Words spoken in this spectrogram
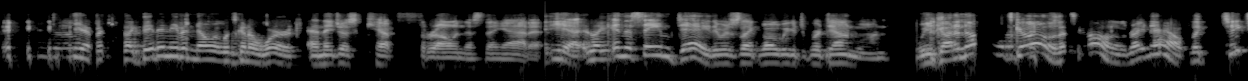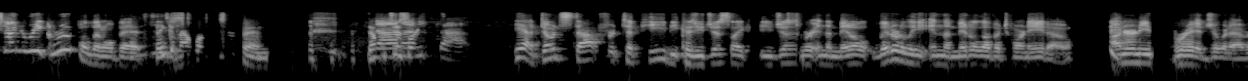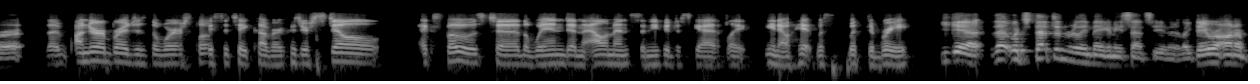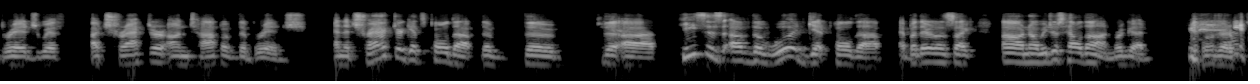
Yeah, but like they didn't even know it was gonna work, and they just kept throwing this thing at it. Yeah, like in the same day, there was like, well, we we're down one. We got enough. Let's go. Let's go right now. Like, take time to regroup a little bit. Think about what happened. Don't just like, Non-stop. yeah, don't stop for to pee because you just like you just were in the middle, literally in the middle of a tornado, underneath a bridge or whatever. the, under a bridge is the worst place to take cover because you're still exposed to the wind and the elements, and you could just get like you know hit with with debris. Yeah, that which that didn't really make any sense either. Like they were on a bridge with a tractor on top of the bridge, and the tractor gets pulled up. The the the uh, pieces of the wood get pulled up, but they're just like, oh no, we just held on. We're good. We're good.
